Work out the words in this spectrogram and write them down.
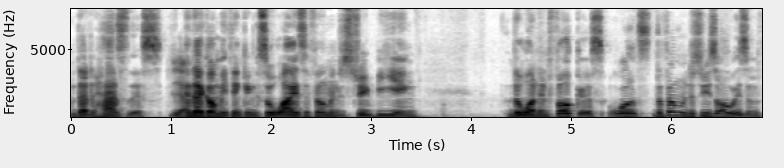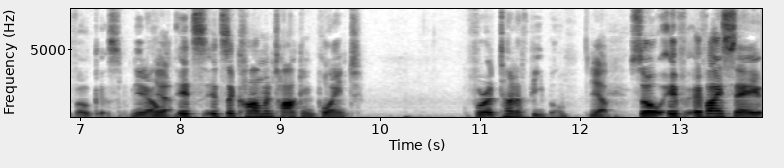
that it has this. Yeah. And that got me thinking, so why is the film industry being the one in focus? Well, it's the film industry is always in focus, you know? Yeah. It's it's a common talking point for a ton of people. Yeah. So if if I say,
